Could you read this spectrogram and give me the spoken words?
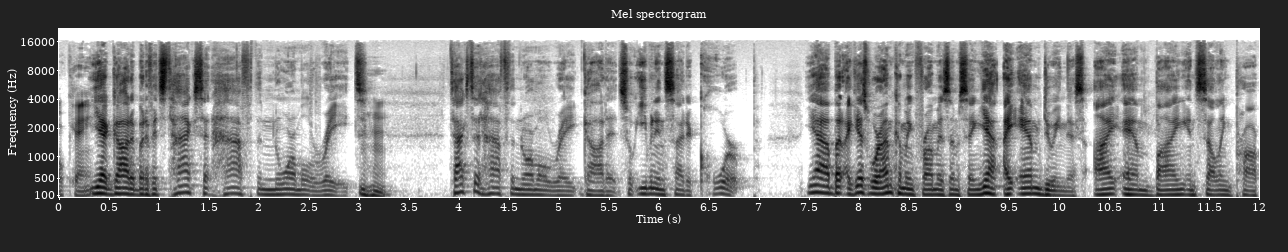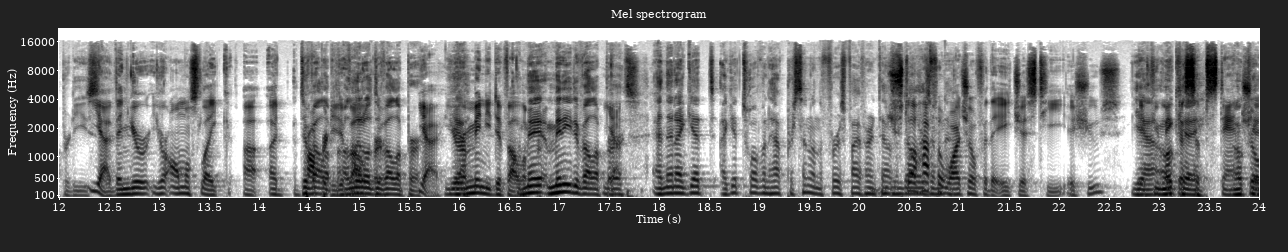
okay Yeah, got it. But if it's taxed at half the normal rate, Mm-hmm. taxed at half the normal rate, got it. So even inside a corp. Yeah, but I guess where I'm coming from is I'm saying, yeah, I am doing this. I am buying and selling properties. yeah then you're you're almost like a, a, Develop, property a little developer. yeah you're a mini developer Mi- mini developer. Yes. And then I get I get twelve and a half percent on the first five hundred thousand. you still have to watch out for the HST issues. Yeah, if you make okay. a substantial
